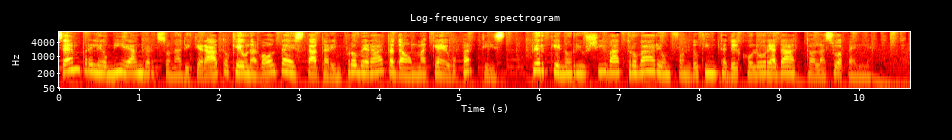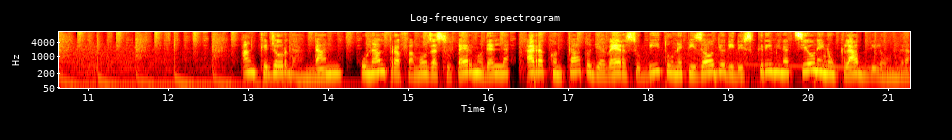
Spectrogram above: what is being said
Sempre Leomie Anderson ha dichiarato che una volta è stata rimproverata da un make-up perché non riusciva a trovare un fondotinta del colore adatto alla sua pelle. Anche Jordan Dunn, un'altra famosa supermodella, ha raccontato di aver subito un episodio di discriminazione in un club di Londra,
